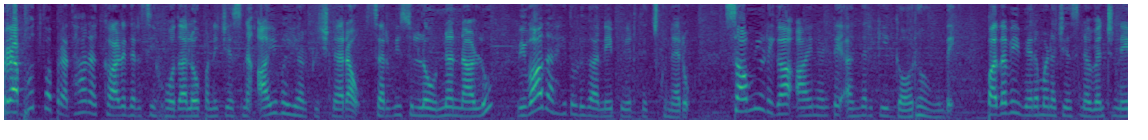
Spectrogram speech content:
ప్రభుత్వ ప్రధాన కార్యదర్శి హోదాలో పనిచేసిన ఐవైఆర్ కృష్ణారావు సర్వీసుల్లో ఉన్నన్నాళ్ళు వివాదరహితుడిగానే పేరు తెచ్చుకున్నారు. సౌమ్యుడిగా ఆయనంటే అందరికీ గౌరవం ఉంది. పదవి విరమణ చేసిన వెంటనే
